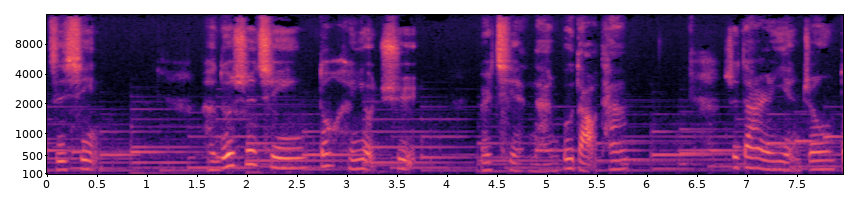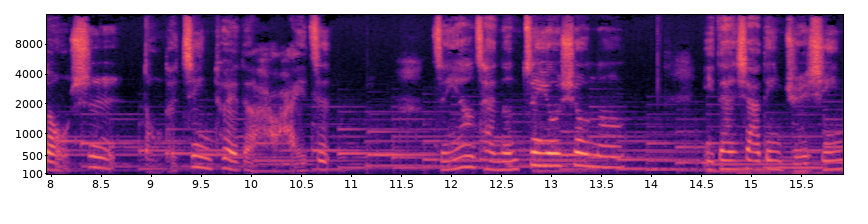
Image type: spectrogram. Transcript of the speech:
自信，很多事情都很有趣，而且难不倒他，是大人眼中懂事、懂得进退的好孩子。怎样才能最优秀呢？一旦下定决心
